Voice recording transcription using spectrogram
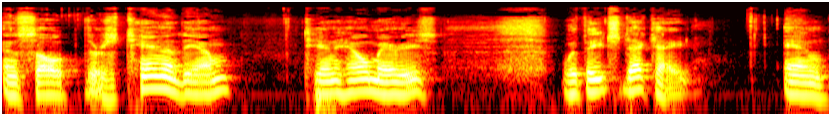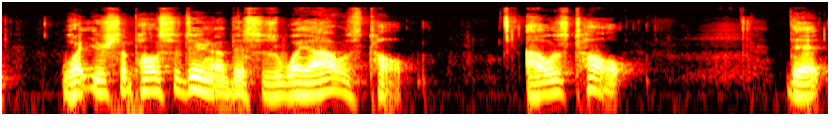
And so there's 10 of them, 10 Hail Marys with each decade. And what you're supposed to do, now this is the way I was taught. I was taught that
